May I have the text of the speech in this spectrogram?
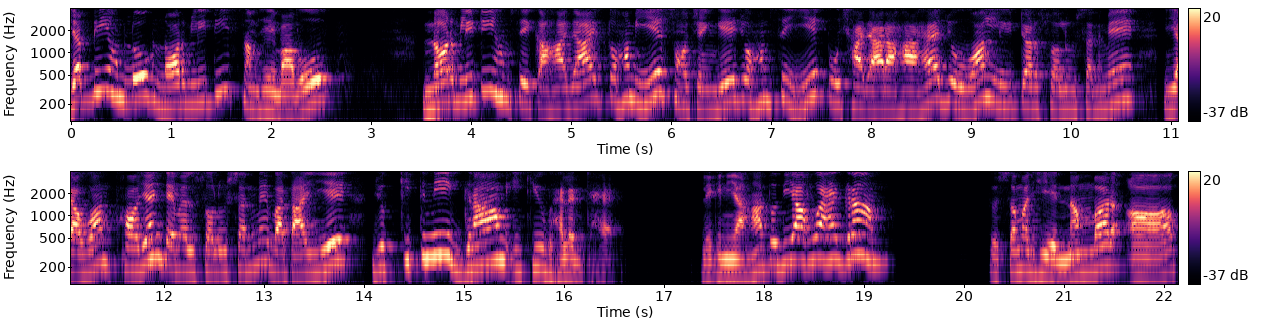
जब भी हम लोग नॉर्मलिटी समझें बाबू नॉर्मलिटी हमसे कहा जाए तो हम ये सोचेंगे जो हमसे ये पूछा जा रहा है जो वन लीटर सॉल्यूशन में या one thousand M L solution में बताइए जो कितनी ग्राम इक्यूबैलेंट है लेकिन यहाँ तो दिया हुआ है ग्राम तो समझिए नंबर ऑफ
